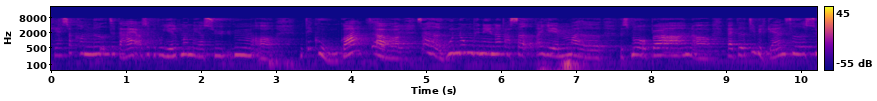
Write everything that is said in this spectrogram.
kan jeg så komme ned til dig, og så kan du hjælpe mig med at sy dem, og det kunne hun godt, og så havde hun nogle veninder, der sad derhjemme og havde små børn, og hvad det, hedder, de ville gerne sidde og sy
